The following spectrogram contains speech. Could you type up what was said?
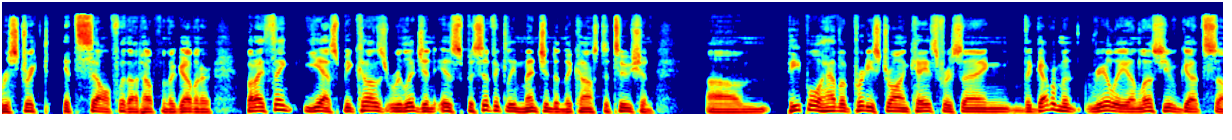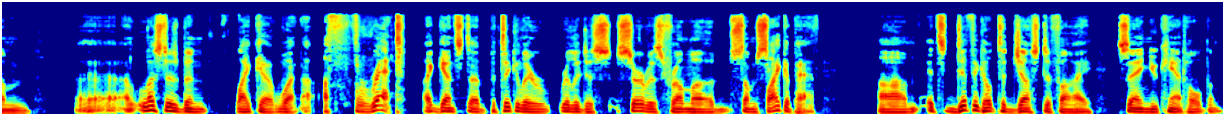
restrict itself without help from the governor. But I think, yes, because religion is specifically mentioned in the Constitution, um, people have a pretty strong case for saying the government really, unless you've got some, uh, unless there's been like a, what a threat against a particular religious service from uh, some psychopath, um, it's difficult to justify saying you can't hold them.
